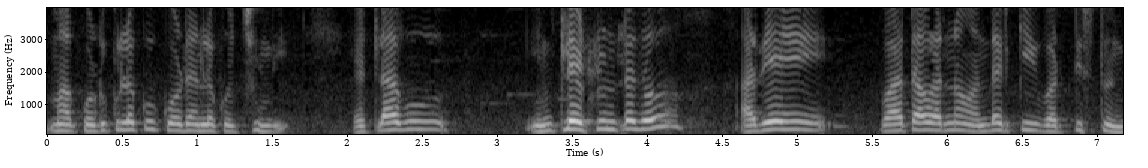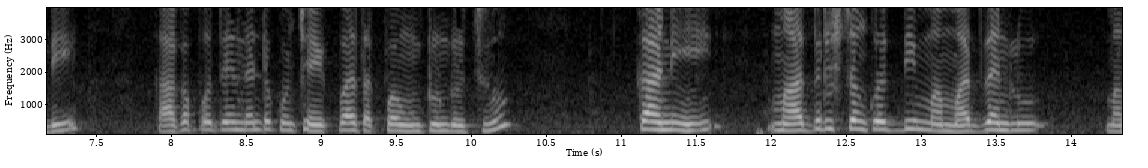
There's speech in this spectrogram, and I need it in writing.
మా కొడుకులకు కోడళ్ళకు వచ్చింది. ఎట్లాగూ ఇంట్లో ఎట్లుంటుందో అదే వాతావరణం అందరికీ వర్తిస్తుంది. కాకపోతే ఏంటంటే కొంచెం ఎక్కువ తక్కువ ఉంటుండొచ్చు. కానీ మా అదృష్టం కొద్దీ మా మర్దన్లు మా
